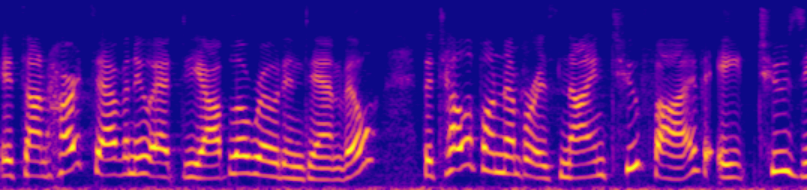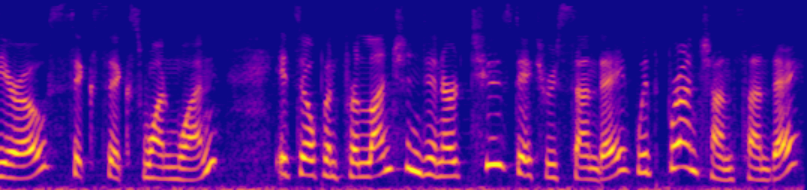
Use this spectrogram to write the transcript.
it's on Hartz Avenue at Diablo Road in Danville. The telephone number is 925 820 6611. It's open for lunch and dinner Tuesday through Sunday with brunch on Sunday.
